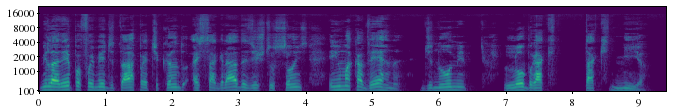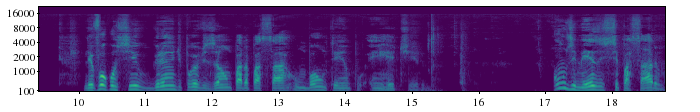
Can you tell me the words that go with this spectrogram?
Milarepa foi meditar praticando as sagradas instruções em uma caverna de nome Lobraktaknia. Levou consigo grande provisão para passar um bom tempo em retiro. Onze meses se passaram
